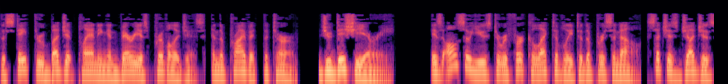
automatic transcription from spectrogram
the state through budget planning and various privileges, and the private. The term Judiciary is also used to refer collectively to the personnel, such as judges,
